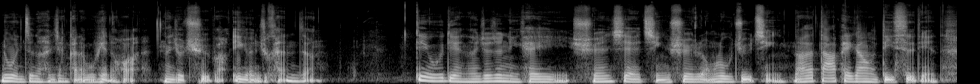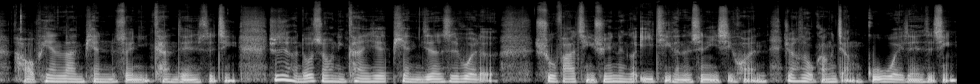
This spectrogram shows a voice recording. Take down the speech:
如果你真的很想看那部片的话，那就去吧，一个人去看这样。第五点呢，就是你可以宣泄情绪，融入剧情，然后再搭配刚刚的第四点，好片烂片随你看这件事情。就是很多时候你看一些片，你真的是为了抒发情绪，那个议题可能是你喜欢，就像是我刚刚讲孤味这件事情，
